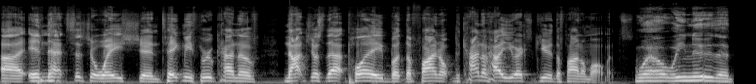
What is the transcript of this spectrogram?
uh, in that situation. Take me through kind of not just that play, but the final, kind of how you executed the final moments. Well, we knew that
